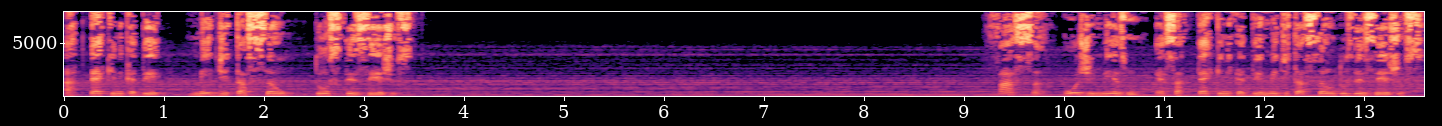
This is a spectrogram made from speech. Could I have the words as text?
a técnica de meditação dos desejos. Faça hoje mesmo essa técnica de meditação dos desejos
